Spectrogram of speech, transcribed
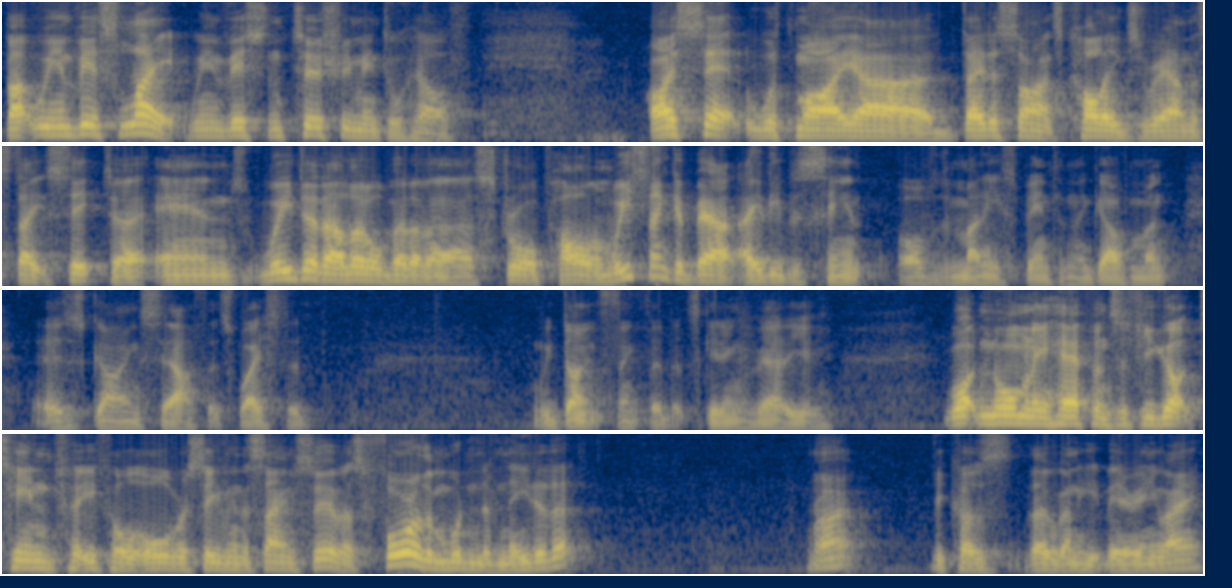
but we invest late. We invest in tertiary mental health. I sat with my uh, data science colleagues around the state sector and we did a little bit of a straw poll and we think about 80% of the money spent in the government is going south, it's wasted. We don't think that it's getting value. What normally happens if you got 10 people all receiving the same service, four of them wouldn't have needed it, right? Because they were going to get better anyway.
